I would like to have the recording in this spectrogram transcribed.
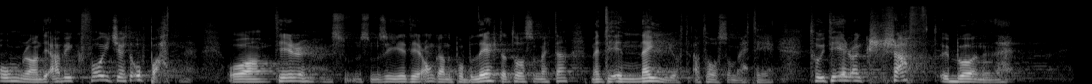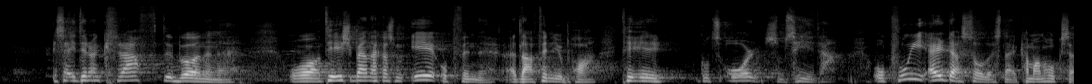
området, at vi kvøyger et oppattne. Og til, som, som sier, det er omgående populært at ta som dette, men det er nøyot at ta som dette. Tog det er en kraft i bønene. Jeg sier, det er en kraft i bønene. Og det er ikke bare noe som jeg oppfinner, eller finner jo på. Det er Guds år som sier det. Og hvor er det så løsne, kan man huske?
